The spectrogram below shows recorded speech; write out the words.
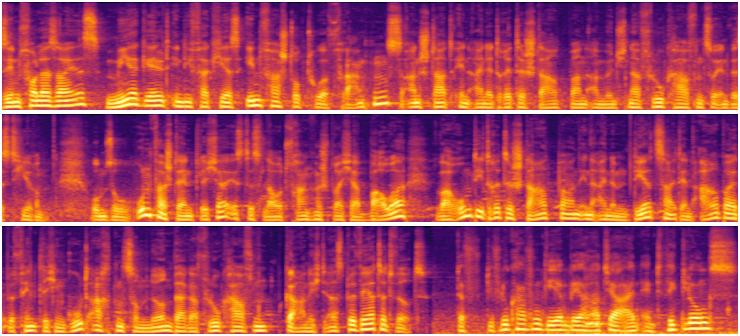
Sinnvoller sei es, mehr Geld in die Verkehrsinfrastruktur Frankens anstatt in eine dritte Startbahn am Münchner Flughafen zu investieren. Umso unverständlicher ist es laut Frankensprecher Bauer, warum die dritte Startbahn in einem derzeit in Arbeit befindlichen Gutachten zum Nürnberger Flughafen gar nicht erst bewertet wird. Die Flughafen GmbH hat ja ein Entwicklungs-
